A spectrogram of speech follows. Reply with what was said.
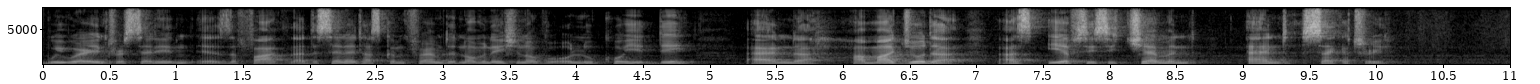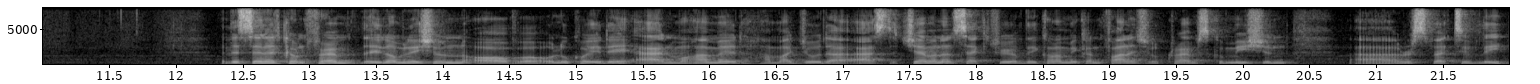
we were interested in is the fact that the Senate has confirmed the nomination of Olukoyede and uh, Hammajoda as EFCC chairman and secretary. The Senate confirmed the nomination of uh, and Mohamed Hammajoda as the chairman and secretary of the Economic and Financial Crimes Commission, uh, respectively.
